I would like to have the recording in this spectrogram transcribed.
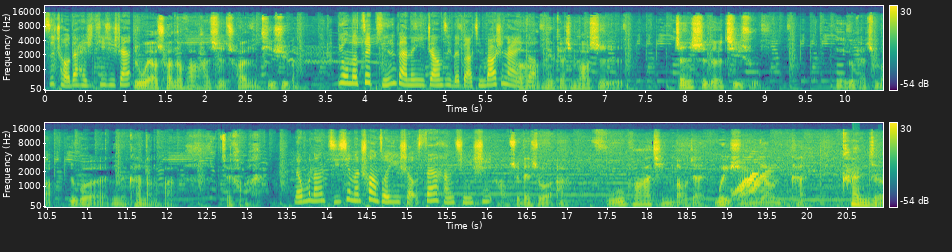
丝绸的还是 T 恤衫？如果要穿的话，还是穿 T 恤吧。用的最频繁的一张自己的表情包是哪一个？啊，那个表情包是真实的技术，有一个表情包，如果你能看到的话，最好。能不能即兴的创作一首三行情诗？好，随便说啊。浮夸情报站，为寻邀你看，看着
